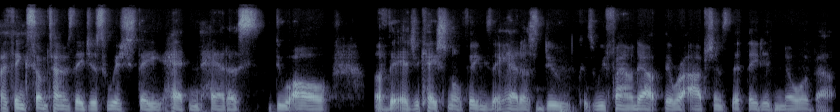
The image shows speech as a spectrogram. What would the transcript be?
I think sometimes they just wish they hadn't had us do all of the educational things they had us do because we found out there were options that they didn't know about.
